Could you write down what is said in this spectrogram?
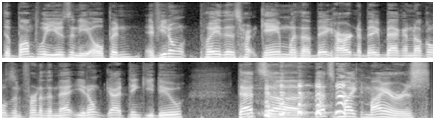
the bump we use in the open. If you don't play this game with a big heart and a big bag of knuckles in front of the net, you don't got dinky do. That's uh, that's Mike Myers,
